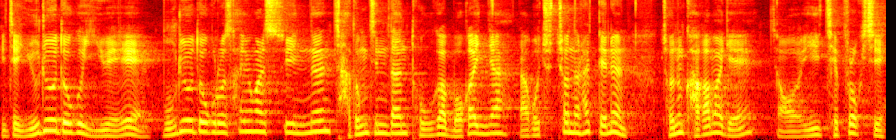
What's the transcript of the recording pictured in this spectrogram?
이제 유료 도구 이외에 무료 도구로 사용할 수 있는 자동 진단 도구가 뭐가 있냐 라고 추천을 할 때는 저는 과감하게 어, 이 제프록시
